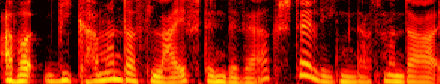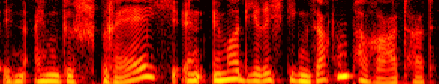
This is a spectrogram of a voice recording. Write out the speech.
Aber wie kann man das live denn bewerkstelligen, dass man da in einem Gespräch immer die richtigen Sachen parat hat?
